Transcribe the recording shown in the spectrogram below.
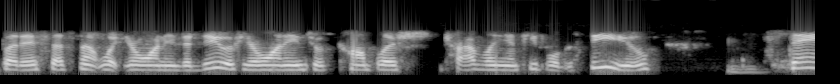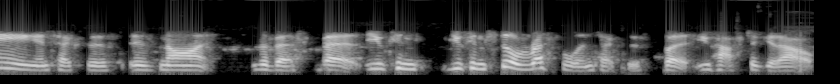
but if that's not what you're wanting to do, if you're wanting to accomplish traveling and people to see you, staying in Texas is not the best bet. You can you can still wrestle in Texas, but you have to get out.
